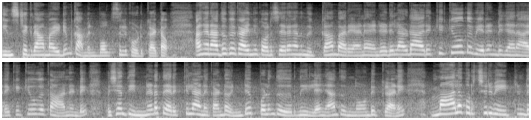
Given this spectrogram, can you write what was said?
ഇൻസ്റ്റഗ്രാം ഐ ഡിയും കമന്റ് ബോക്സിൽ കൊടുക്കുക കേട്ടോ അങ്ങനെ അതൊക്കെ കഴിഞ്ഞ് കുറച്ച് നേരം അങ്ങനെ നിൽക്കാൻ പറയുകയാണ് അതിന്റെ ഇടയിൽ അവിടെ ആരൊക്കെയൊക്കെയോ ഒക്കെ വരുന്നുണ്ട്. ഞാൻ ആരൊക്കെയൊക്കെയോ ഒക്കെ കാണുന്നുണ്ട്. പക്ഷേ ഞാൻ തിന്നണ തിരക്കിലാണ്. കണ്ടോ എന്റെ എപ്പോഴും തീർന്നില്ല. ഞാൻ തിന്നുകൊണ്ട് നിൽക്കുകയാണ് മാല കുറച്ചൊരു വെയിറ്റ് ഉണ്ട്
